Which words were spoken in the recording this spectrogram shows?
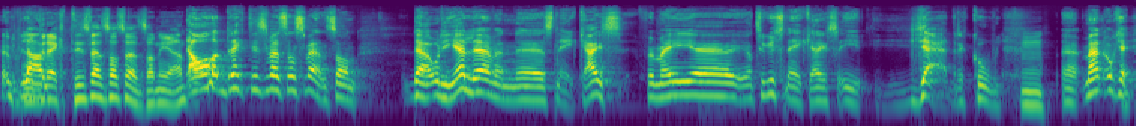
Bland, direkt till Svensson Svensson igen. Ja, direkt till Svensson Svensson. Där, och det gäller även eh, Snake Eyes. För mig, eh, jag tycker Snake Eyes är jädrigt cool. Eh, men okej.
